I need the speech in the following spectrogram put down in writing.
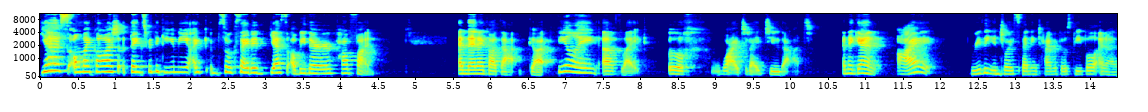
"Yes, oh my gosh, thanks for thinking of me. I, I'm so excited. Yes, I'll be there. How fun!" And then I got that gut feeling of like ugh, why did I do that? And again, I really enjoy spending time with those people and I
